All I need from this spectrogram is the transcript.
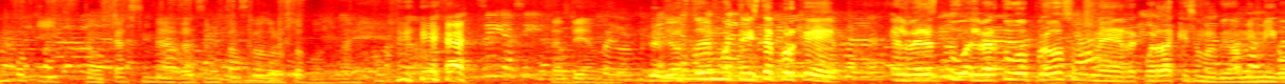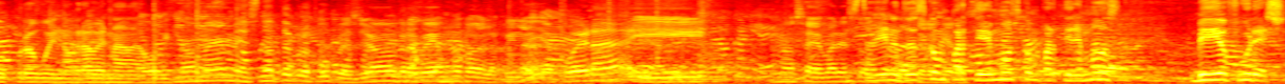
Un poquito, casi nada, se me están sacando los ojos. Sí, así. Te entiendo. Yo estoy muy triste porque el ver tu, el ver tu GoPro me recuerda que se me olvidó a mi GoPro, güey, no grabé nada hoy. No mames, no te preocupes. Yo grabé un poco de la fila allá afuera y no sé, varias Está bien, entonces compartiremos, compartiremos video footage.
